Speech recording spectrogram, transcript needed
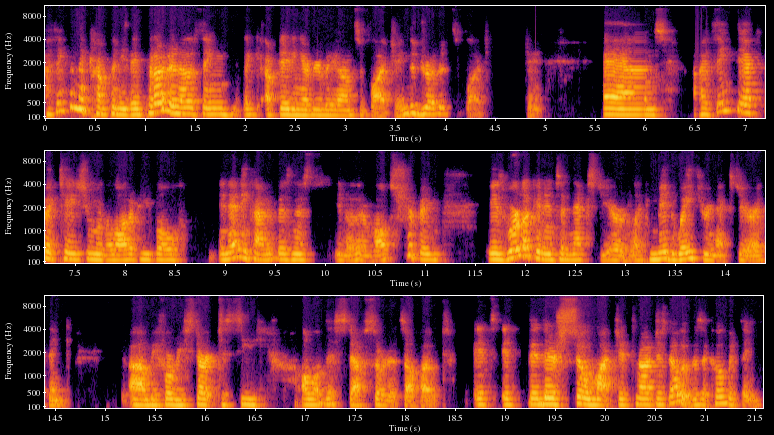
I think in the company they put out another thing like updating everybody on supply chain, the dreaded supply chain, and I think the expectation with a lot of people in any kind of business, you know, that involves shipping, is we're looking into next year, like midway through next year, I think, um, before we start to see all of this stuff sort itself out. It's it there's so much. It's not just oh, it was a COVID thing.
